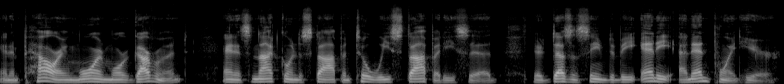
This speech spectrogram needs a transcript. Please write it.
and empowering more and more government and it's not going to stop until we stop it, he said. There doesn't seem to be any an endpoint here.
